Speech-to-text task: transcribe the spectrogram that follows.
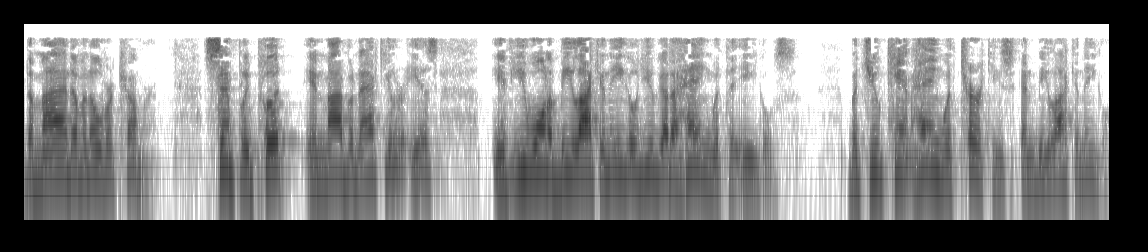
The mind of an overcomer. Simply put, in my vernacular, is if you want to be like an eagle, you've got to hang with the eagles. But you can't hang with turkeys and be like an eagle.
